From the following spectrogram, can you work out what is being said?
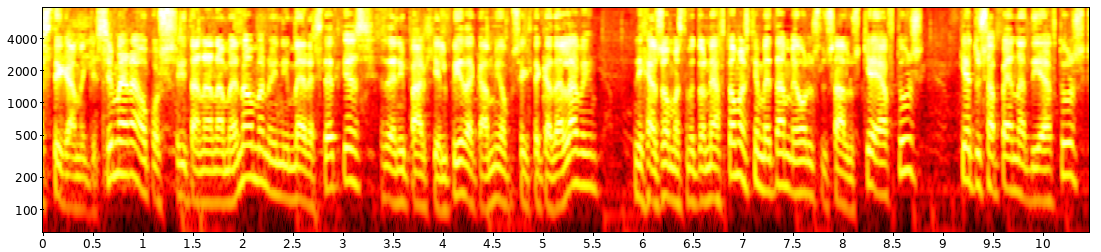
Διχαστήκαμε και σήμερα, όπως ήταν αναμενόμενο. Είναι οι μέρες τέτοιες. Δεν υπάρχει ελπίδα καμία, όπως έχετε καταλάβει. Διχαζόμαστε με τον εαυτό μας και μετά με όλους τους άλλους. Και αυτούς και τους απέναντι αυτούς.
